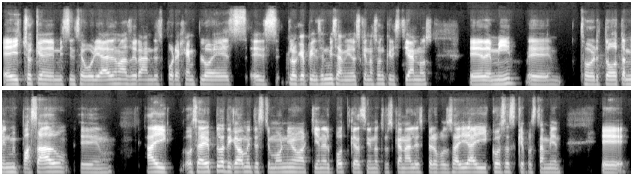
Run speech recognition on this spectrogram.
He dicho que mis inseguridades más grandes, por ejemplo, es, es lo que piensan mis amigos que no son cristianos eh, de mí, eh, sobre todo también mi pasado. Eh, hay, o sea, he platicado mi testimonio aquí en el podcast y en otros canales, pero pues ahí hay cosas que pues también, eh,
